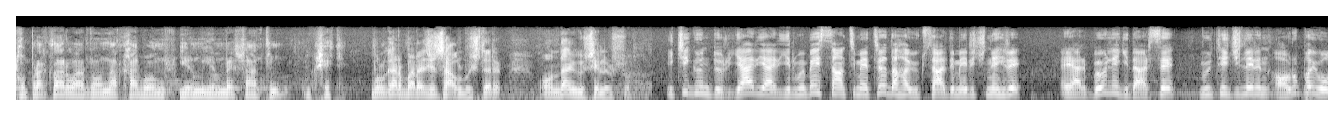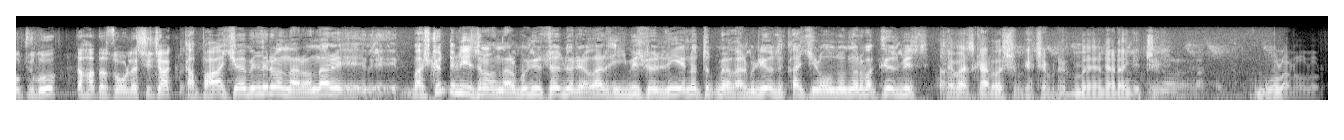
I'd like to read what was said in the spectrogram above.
topraklar vardı onlar kaybolmuş 20-25 santim yüksek. Bulgar barajı salmıştır ondan yükselir su. İki gündür yer yer 25 santimetre daha yükseldi Meriç Nehri. Eğer böyle giderse mültecilerin Avrupa yolculuğu daha da zorlaşacak. Kapağı açabilir onlar. Onlar e, başka türlü insan onlar. Bugün söz veriyorlar. Hiçbir sözünü yerine tutmuyorlar. Biliyorsun kaç yıl oldu onlara bakıyoruz biz. Evet kardeşim geçebilir mi? Nereden geçecek? Buğulan olur.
